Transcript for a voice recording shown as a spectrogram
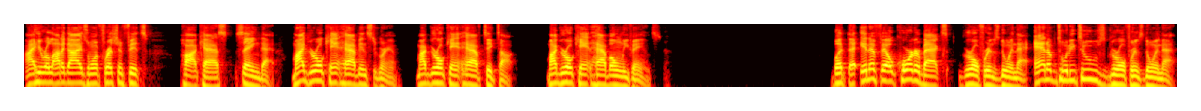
I hear a lot of guys on Fresh and Fits podcast saying that. My girl can't have Instagram. My girl can't have TikTok. My girl can't have OnlyFans. But the NFL quarterback's girlfriend's doing that. Adam 22's girlfriend's doing that.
